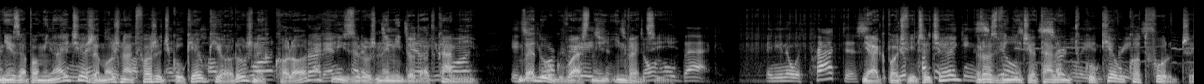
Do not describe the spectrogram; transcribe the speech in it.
Nie zapominajcie, że można tworzyć kukiełki o różnych kolorach i z różnymi dodatkami, według własnej inwencji. Jak poćwiczycie, rozwiniecie talent kukiełkotwórczy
